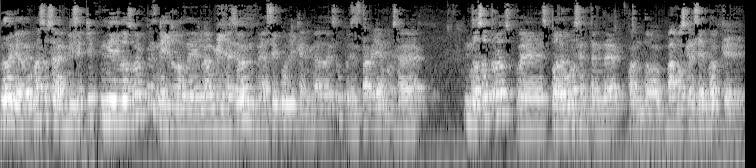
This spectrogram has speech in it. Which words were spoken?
no, y además, o sea, ni, siquiera, ni los golpes ni lo de la humillación así pública ni nada de eso, pues está bien, o sea, nosotros pues podemos entender cuando vamos creciendo que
